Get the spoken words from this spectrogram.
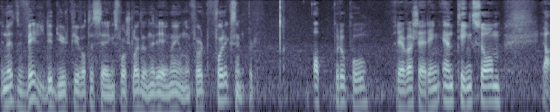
enn et veldig dyrt privatiseringsforslag denne regjeringen har gjennomført, f.eks. Apropos reversering. En ting som ja,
